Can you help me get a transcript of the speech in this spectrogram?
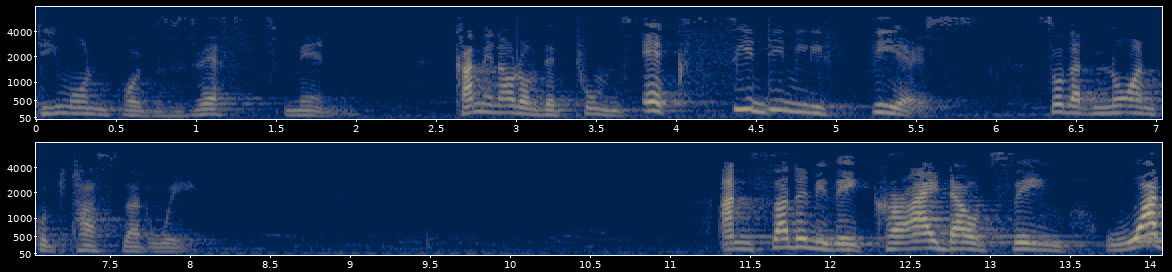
demon possessed men coming out of the tombs, exceedingly fierce, so that no one could pass that way. And suddenly they cried out, saying, What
